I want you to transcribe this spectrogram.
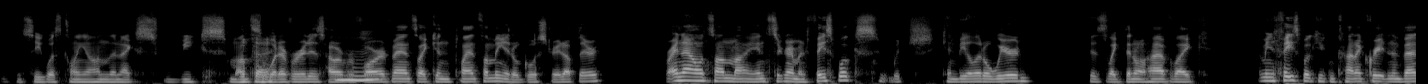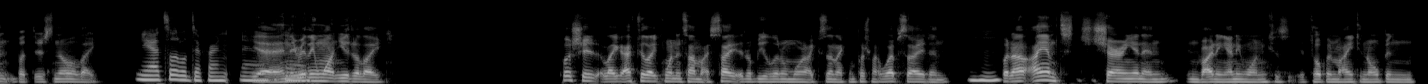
you can see what's going on the next weeks, months, Okay. whatever it is. However Mhm. far advanced I can plan something, it'll go straight up there. Right now, it's on my Instagram and Facebooks, which can be a little weird because like they don't have like, I mean, Facebook you can kind of create an event, but there's no like Yeah, it's a little different. now, yeah, and they really want you to like push it. Like I feel like when it's on my site, it'll be a little more like 'cause then I can push my website and. Mhm. But I, I am t- sharing it and inviting anyone because it's open mic and open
